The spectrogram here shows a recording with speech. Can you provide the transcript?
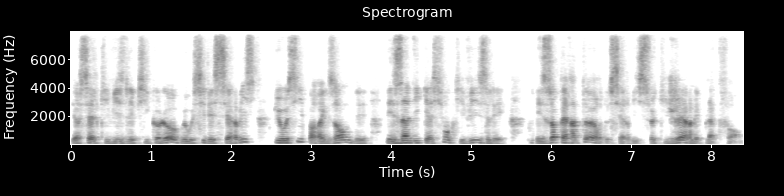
il y a celles qui visent les psychologues, mais aussi les services, puis aussi, par exemple, des, indications qui visent les, opérateurs de services, ceux qui gèrent les plateformes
